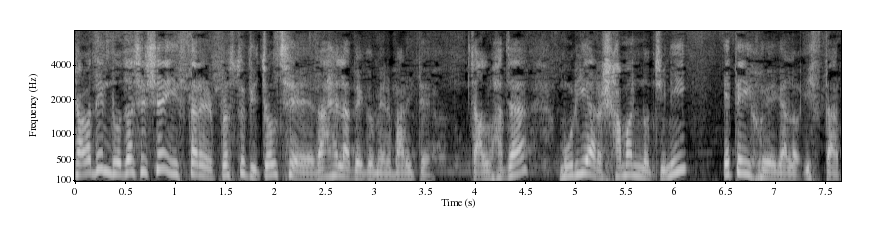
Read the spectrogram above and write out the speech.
সারাদিন রোজা শেষে ইফতারের প্রস্তুতি চলছে রাহেলা বেগমের বাড়িতে। চাল ভাজা মুড়ি আর সামান্য চিনি এতেই হয়ে গেল ইফতার।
